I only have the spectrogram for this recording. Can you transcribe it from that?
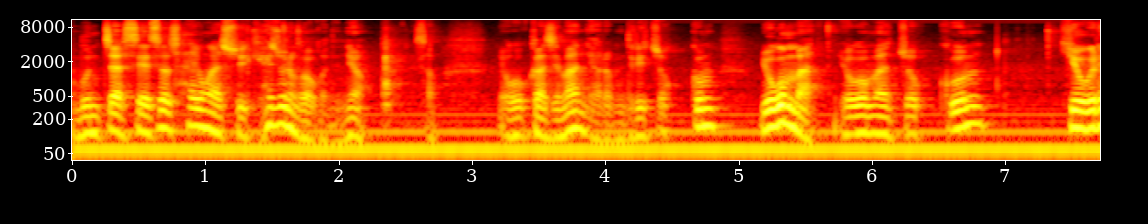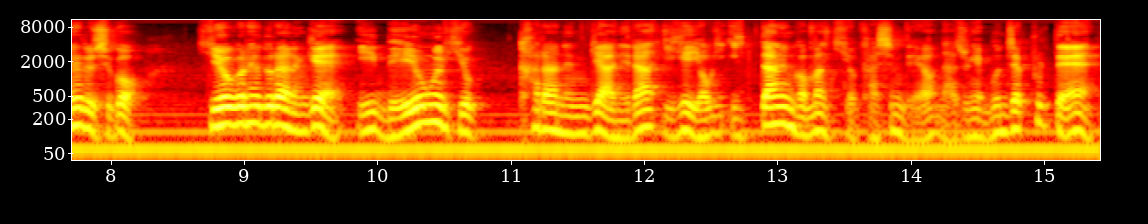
문자 셋을 사용할 수 있게 해주는 거거든요. 그래서 요것까지만 여러분들이 조금 요것만 요것만 조금 기억을 해두시고 기억을 해두라는 게 이 내용을 기억하라는 게 아니라 이게 여기 있다는 것만 기억하시면 돼요. 나중에 문제 풀 때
